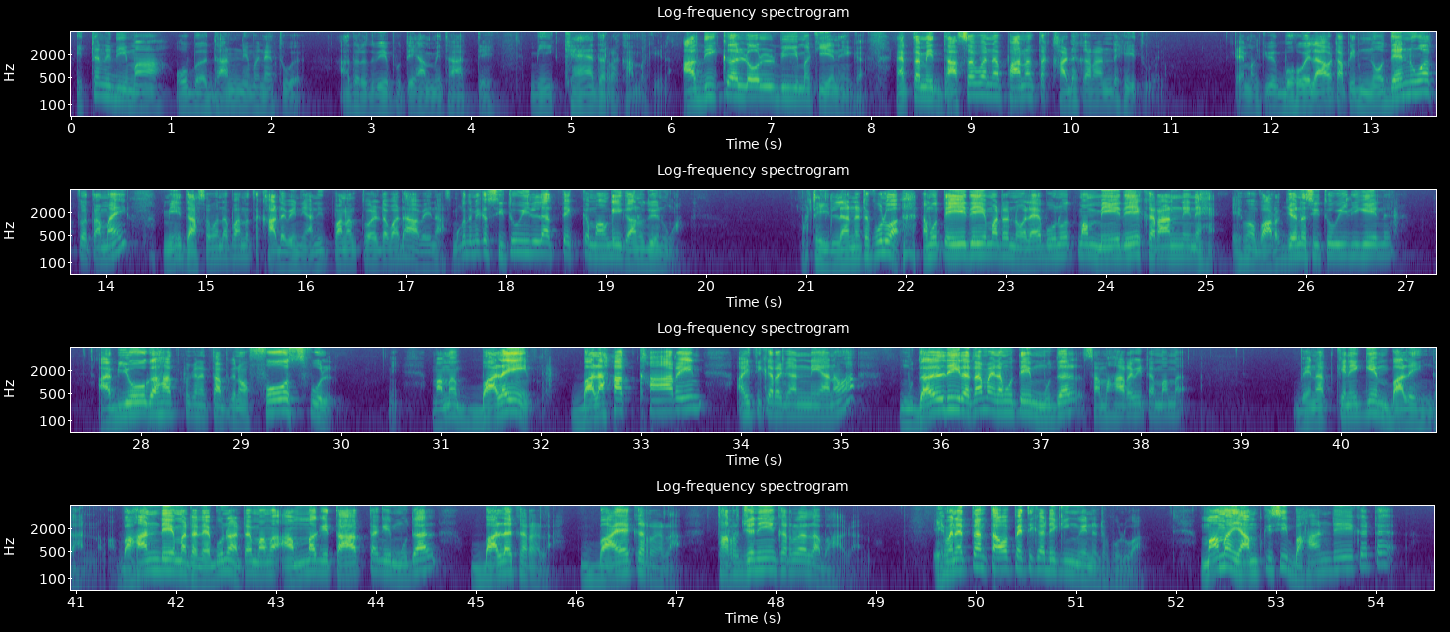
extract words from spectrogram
එතනදී මා ඔබ දන්නේම නැතුව අදර දුවේ පුතේ අම්මේ තාත්තේ මේ කෑදරකම කියලා. අධික ලොල් වීම කියන එක. නැත්තම් මේ දසවන පනත කඩ කරන්න හේතු වෙනවා. ඒකයි මං කිව්වේ බොහෝ වෙලාවට අපි නොදැනුවත්ව තමයි මේ දසවන පනත කඩ වෙන්නේ. අනිත් පනත් වලට වඩා වෙනස්. මොකද මේක සිතුවිල්ලත් එක්ක මගේ ගනුදෙනුවක්. මට ඉල්ලන්නට පුළුවන්. නමුත් ඒ දේ මට නොලැබුණොත් මම මේ දේ කරන්නේ නැහැ. එහෙම වර්ජන සිතුවිලි ගේන අභියෝගාත්මක නැත්නම් අපි කියනවා ෆෝස්ෆුල්. මම බලයෙන් බලහත්කාරයෙන් අයිති කරගන්නේ යනවා මුදල් දීලා තමයි. නමුත් ඒ මුදල් සමහර විට මම වෙනත් කෙනෙක්ගෙන් බලෙන් ගන්නවා. බහන්ඩේ මට ලැබුණට මම අම්මගේ තාත්තගේ මුදල් බල කරලා, බය කරලා, තර්ජනය කරලා ලබා ගන්නවා. එහෙම නැත්තම් තව පැතිකඩකින් වෙන්නට පුළුවන්. මම යම්කිසි බහන්්ඩයකට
